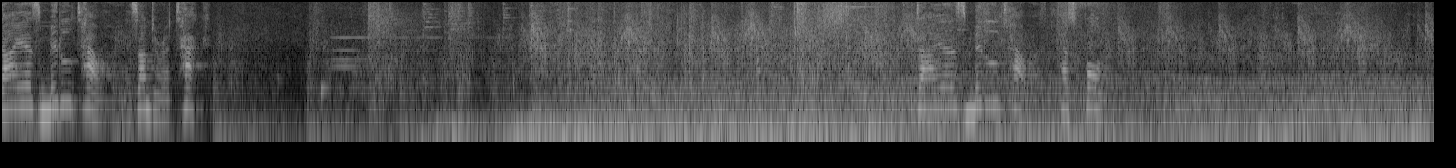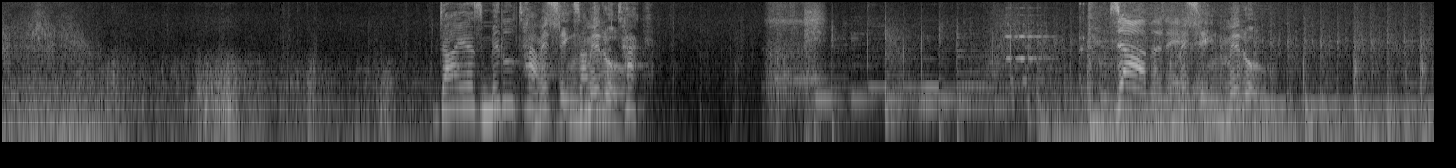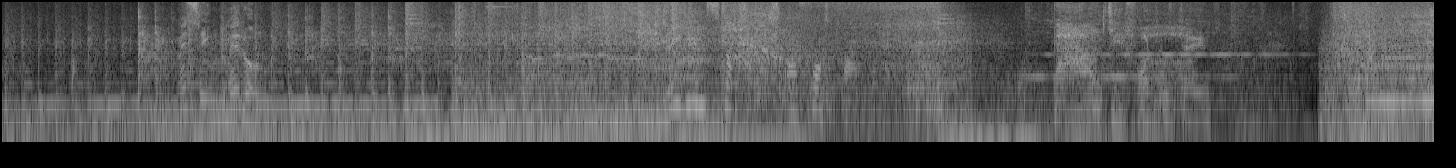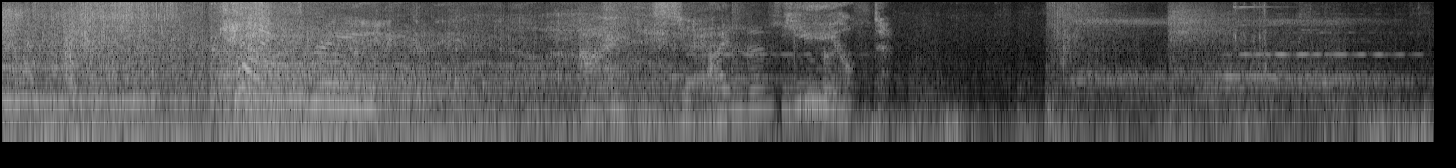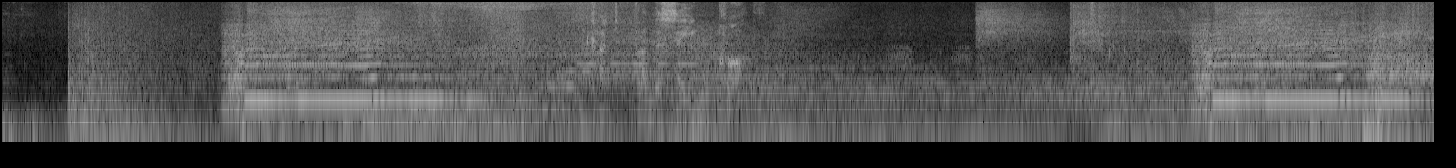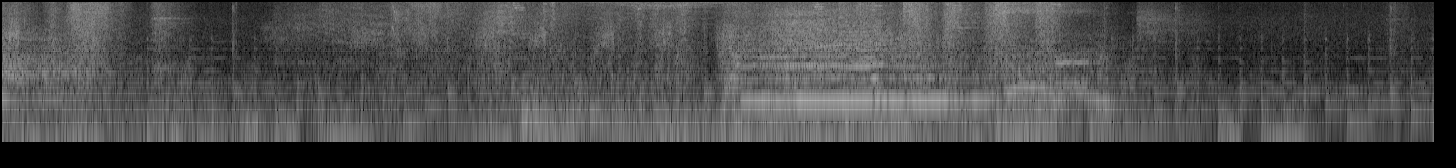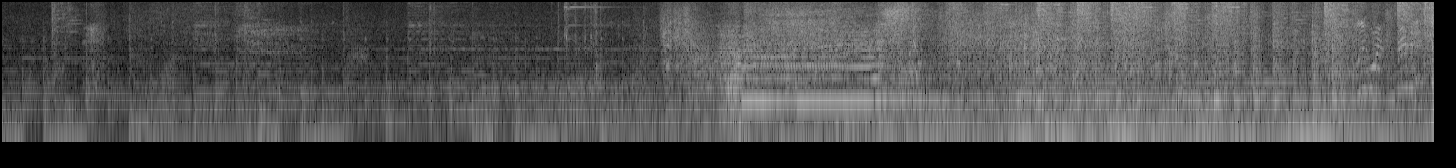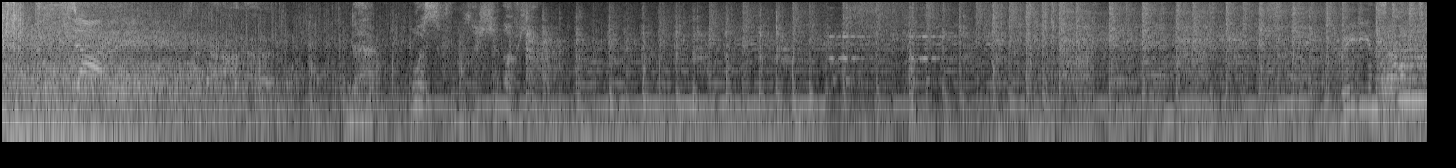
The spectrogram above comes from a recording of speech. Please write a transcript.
Dire's middle tower is under attack. Dire's middle tower has fallen. Dire's middle tower Missing is under middle. attack. Dominating. Missing middle. Missing middle. Radiant structures are fortified. Bountiful. Killing spree. Yield. cut Radiant's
